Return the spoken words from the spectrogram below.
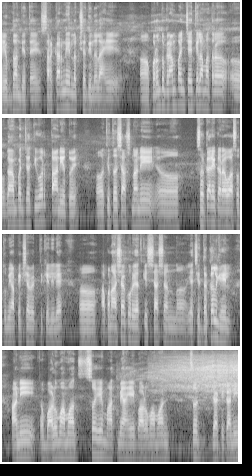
योगदान देत आहे. सरकारने लक्ष दिलेलं आहे. परंतु ग्रामपंचायतीला मात्र ग्रामपंचायतीवर ताण येतो आहे तिथं शासनाने सहकार्य करावं असं तुम्ही अपेक्षा व्यक्त केलेली आहे. आपण आशा करूयात की शासन याची दखल घेईल आणि बाळूमामाचं हे महात्म्य आहे. बाळूमामांचं ज्या ठिकाणी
